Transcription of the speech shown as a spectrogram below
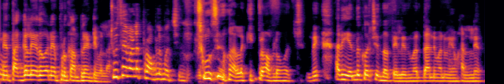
నేను తగ్గలేదు అని ఎప్పుడు కంప్లైంట్ ఇవ్వాలి? చూసే వాళ్ళకి ప్రాబ్లం వచ్చింది. చూసే వాళ్ళకి ప్రాబ్లం వచ్చింది. అది ఎందుకు వచ్చిందో తెలియదు మరి దాన్ని మనం ఏం అనలేము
